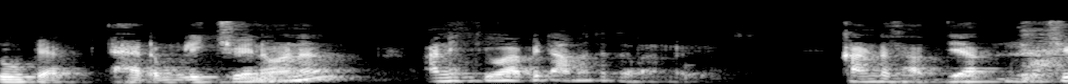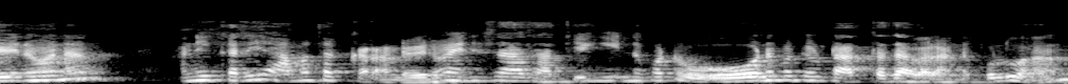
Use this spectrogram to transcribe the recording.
රූපයක් ඇහැට මුලිච්ච වෙනවනම් අනිත්‍යව අපිට අමතක කරන්න වෙනවා. කණ්ඩ සද්දයක් මුලිච්ච වෙනවනම් අනික හරිය අමතක කරන්න වෙනවා. ඒ නිසා සතියෙන් ඉන්නකොට ඕනම කෙනෙකුට අත්දැක බලන්න පුළුවන්.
